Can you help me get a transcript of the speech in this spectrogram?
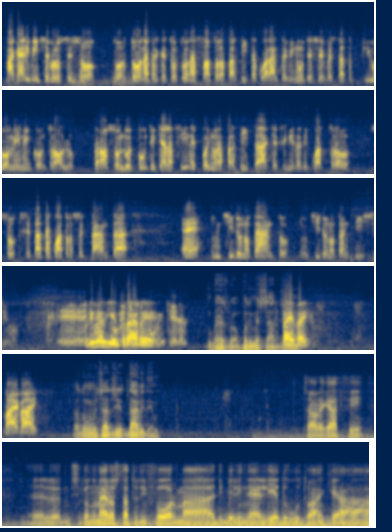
magari vincevo lo stesso Tortona perché Tortona ha fatto la partita 40 minuti, è sempre stata più o meno in controllo. Però sono due punti che alla fine poi in una partita che è finita di 4, so- 74-70 eh, incidono tanto, incidono tantissimo. E- Prima di come entrare- dici tu, Michele- Beh, Un po' di messaggi. Vai, eh. vai. Vai, vai. Vado con i messaggi. Davide. Ciao ragazzi, secondo me lo stato di forma di Bellinelli è dovuto anche a-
